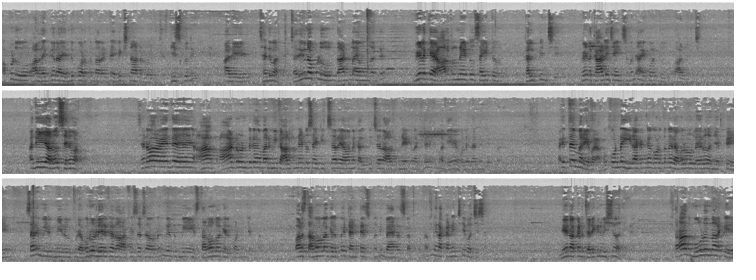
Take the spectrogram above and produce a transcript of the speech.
అప్పుడు వాళ్ళ దగ్గర ఎందుకు కొడుతున్నారంటే ఎవిక్షన్ ఆర్డర్ తీసుకుని అది చదివాను చదివినప్పుడు దాంట్లో ఏముందంటే వీళ్ళకి ఆల్టర్నేటివ్ సైట్ కల్పించి వీళ్ళు ఖాళీ చేయించమని హైకోర్టు ఆర్డర్ ఇచ్చింది. అది ఆ రోజు శనివారం. శనివారం అయితే ఆర్డర్ ఉంటగా మరి మీకు ఆల్టర్నేటివ్ సైట్ ఇచ్చారు ఏమన్నా కల్పించారా ఆల్టర్నేటివ్ అంటే మాకు ఏమి ఇవ్వలేదని చెప్పారు అయితే మరి అవ్వకుండా ఈ రకంగా కొడుతున్నారు ఎవరూ లేరు అని చెప్పి సరే మీరు మీరు ఇప్పుడు ఎవరూ లేరు కదా ఆఫీసర్స్ ఎవరు లేరు మీరు మీ స్థలంలోకి వెళ్ళిపోండి అని చెప్పారు వాళ్ళ స్థలంలోకి వెళ్ళిపోయి టెంట్ వేసుకొని బ్యానర్స్ కట్టుకున్నారు. నేను అక్కడి నుంచి వచ్చేసాను. నేను అక్కడ జరిగిన విషయం అది. తర్వాత మూడున్నరకి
